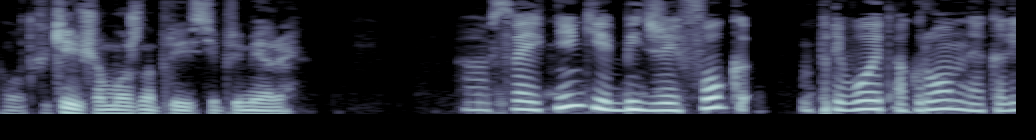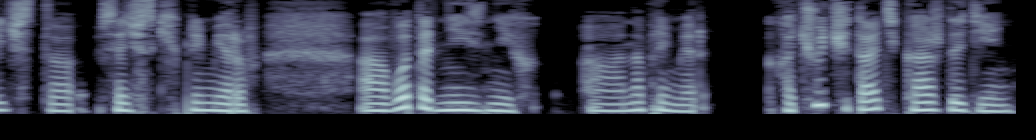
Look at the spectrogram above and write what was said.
Вот какие еще можно привести примеры? А, в своей книге Биджей Фок приводит огромное количество всяческих примеров. А, вот одни из них. А, например, «Хочу читать каждый день»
